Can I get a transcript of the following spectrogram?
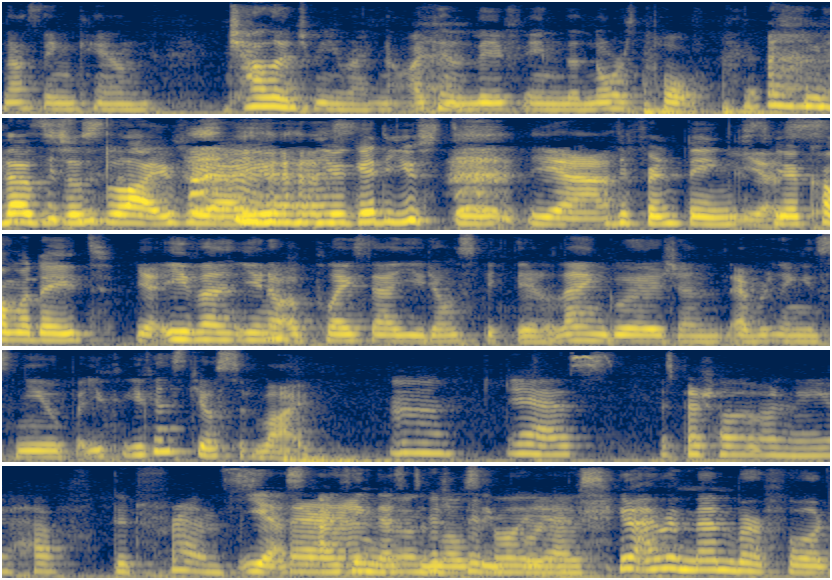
nothing can challenge me right now. I can live in the North Pole. That's just life. Yeah, Yes. you, you get used to Yeah. different things. You accommodate. Yeah, even you know a place that you don't speak their language and everything is new, but you you can still survive. Mm, yes, especially when you have good friends. Yes, there I think that's the good most people, important. Yes. You know, I remember for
